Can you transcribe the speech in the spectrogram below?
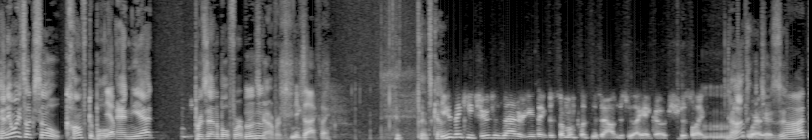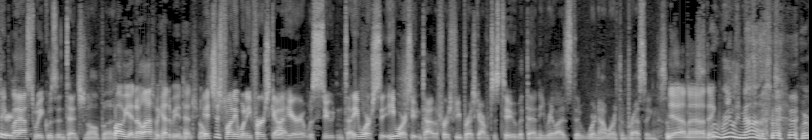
And he always looks so comfortable Yep. and yet presentable for a press Mm-hmm. conference. Exactly. That's Do you think he chooses that, or do you think that someone puts this out and just be like, "Hey, coach, just like no, I just think this"? chooses it. Uh, I think you go. last week was intentional, but Oh yeah, no. Last week had to be intentional. it's just funny when he first got Yeah. here. It was suit and tie. He wore a suit, he wore a suit and tie to the first few press conferences too, but then he realized that we're not worth impressing. So yeah, no. I We're really not. We're,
